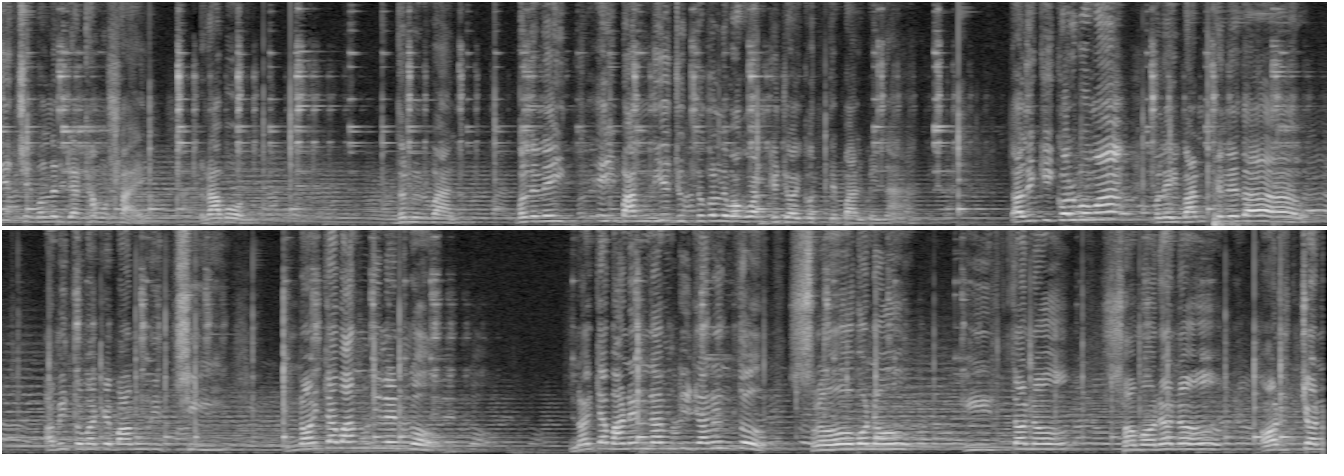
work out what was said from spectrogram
দিয়েছে। বললেন জ্যাঠামশায় রাবণ ধনুর্বান বললেন, এই এই বান দিয়ে যুদ্ধ করলে ভগবানকে জয় করতে পারবে না। তাহলে কি করব মা? বলে, এই বান ফেলে দাও, আমি তোমাকে বান দিচ্ছি। নয়টা বান দিলেন গো। নয়টা বানের নাম কি জানেন তো? শ্রবণ, কীর্তন, সমরণ, অর্চন,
